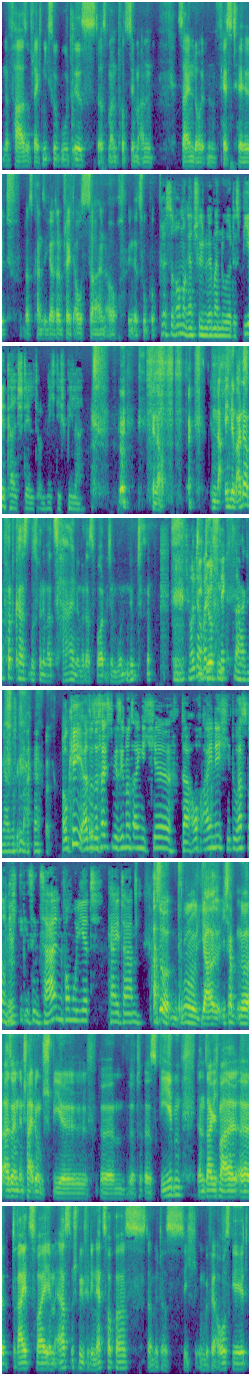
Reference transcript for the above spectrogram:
eine Phase vielleicht nicht so gut ist, dass man trotzdem an seinen Leuten festhält. Das kann sich ja dann vielleicht auszahlen, auch in der Zukunft. Das ist doch auch mal ganz schön, wenn man nur das Bier kalt stellt und nicht die Spieler. genau. In, in, dem anderen Podcast muss man immer zahlen, wenn man das Wort nicht in den Mund nimmt. Ich wollte Die aber dürfen... nicht Sekt sagen. Also okay, also das heißt, wir sind uns eigentlich äh, da auch einig. Du hast noch mhm. nicht ist in Zahlen formuliert, Kaitan. Achso, ja, ich habe nur, also ein Entscheidungsspiel ähm, wird es geben. Dann sage ich mal äh, 3-2 im ersten Spiel für die Netzhoppers, damit das sich ungefähr ausgeht.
